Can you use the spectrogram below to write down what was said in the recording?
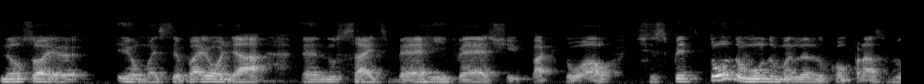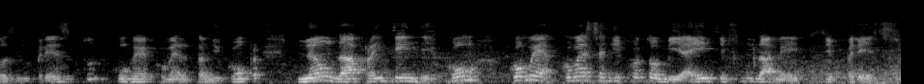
não só eu, mas você vai olhar é, no site BR Invest, Pactual, XP, todo mundo mandando comprar as duas empresas, tudo com recomendação de compra, não dá para entender como, como, é, como essa dicotomia entre fundamentos e preço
